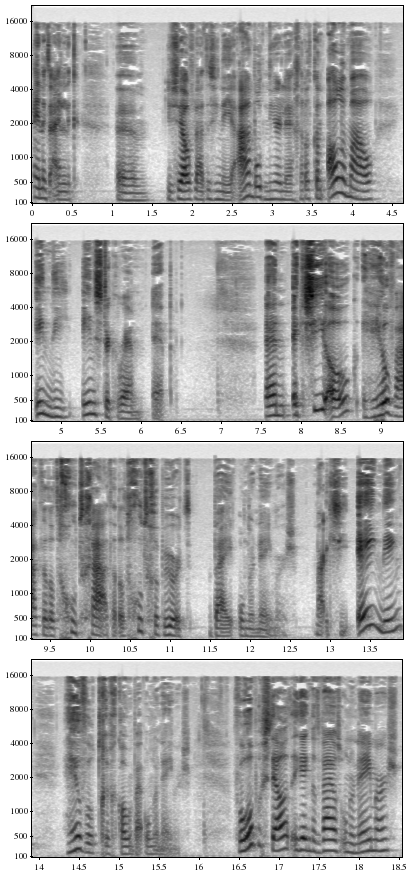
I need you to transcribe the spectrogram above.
En uiteindelijk uh, jezelf laten zien en je aanbod neerleggen. Dat kan allemaal in die Instagram-app. En ik zie ook heel vaak dat dat goed gaat, dat dat goed gebeurt bij ondernemers. Maar ik zie één ding heel veel terugkomen bij ondernemers. Vooropgesteld, ik denk dat wij als ondernemers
